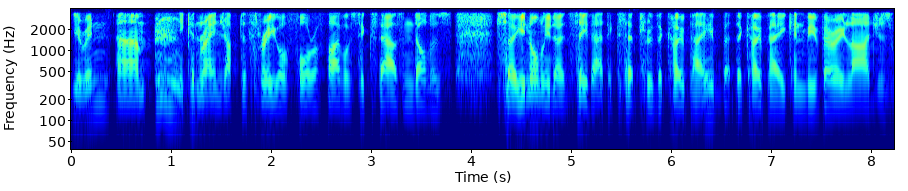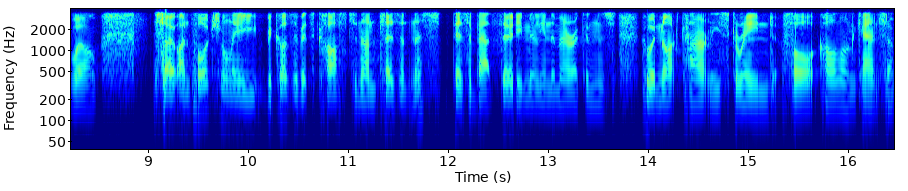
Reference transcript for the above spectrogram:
you're in, um, it can range up to three or four or five or six thousand dollars. So you normally don't see that except through the copay, but the copay can be very large as well. So, unfortunately, because of its cost and unpleasantness, there's about 30 million Americans who are not currently screened for colon cancer.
